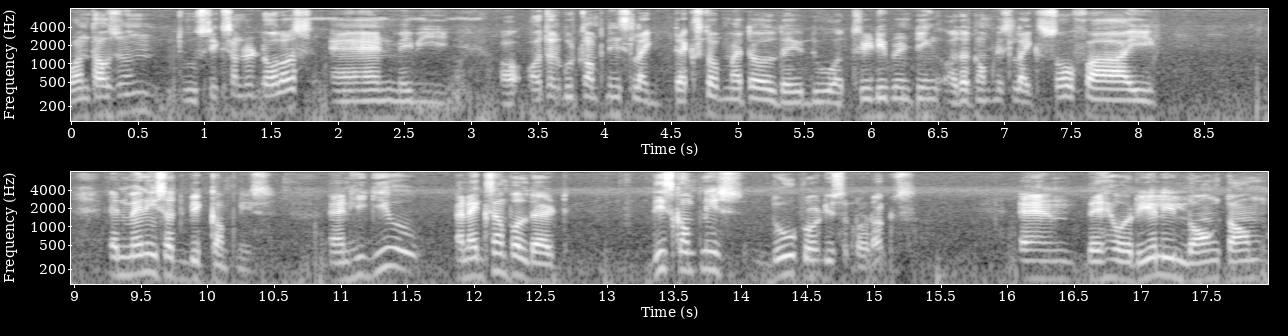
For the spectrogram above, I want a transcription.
1000 to 600 dollars and maybe uh, other good companies like desktop metal they do a 3d printing. Other companies like sofi and many such big companies. And he give an example that these companies do produce products and they have a really long-term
